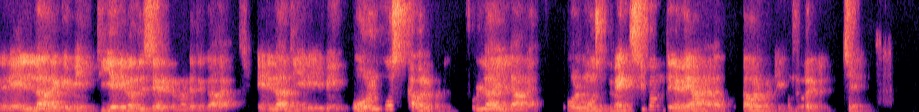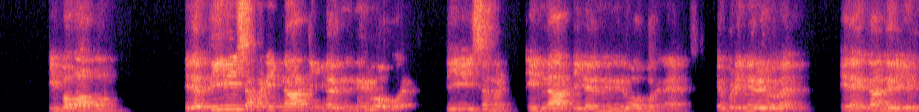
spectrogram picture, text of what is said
இதுல எல்லாருக்குமே தியரி வந்து சேரணும்ன்றதுக்காக எல்லா தியரியுமே ஆல்மோஸ்ட் கவர் பண்ணுது. ஃபுல்லா இல்லாம ஆல்மோஸ்ட் மேக்சிமம் தேவையான அளவு கவர் பண்ணி கொண்டு வருது. சரி. இப்ப பார்ப்போம். இத பிவி சமன் என்ஆர்டில இருந்து நிறுவ போறேன். பிவி சமன் என்ஆர்டில இருந்து நிறுவ போறேன். எப்படி நிறுவுவேன்? எனக்கு தெரியும்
